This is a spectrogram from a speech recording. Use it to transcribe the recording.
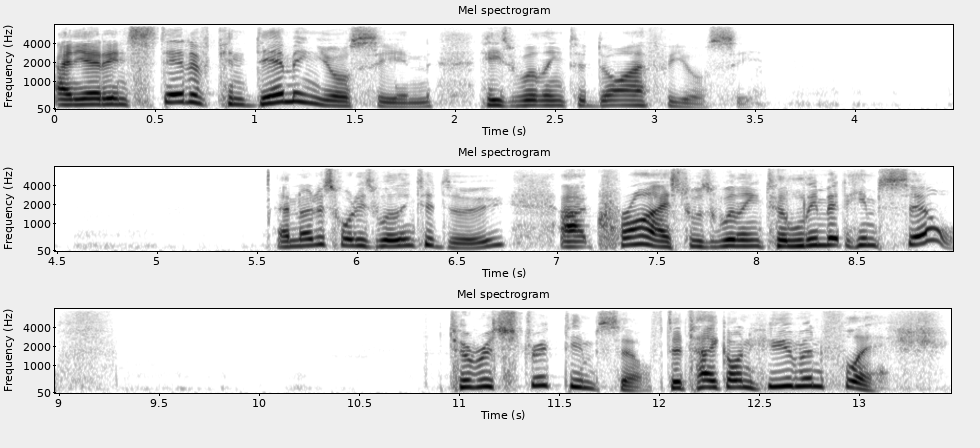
and yet instead of condemning your sin, he's willing to die for your sin. And notice what he's willing to do. Uh, Christ was willing to limit himself, to restrict himself, to take on human flesh,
